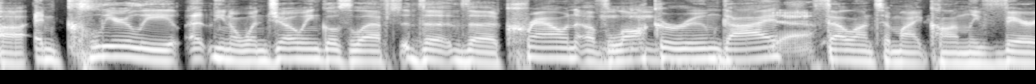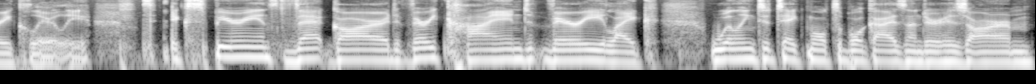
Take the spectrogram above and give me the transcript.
uh, and clearly uh, you know when joe ingles left the the crown of locker room guy Yeah. fell onto mike conley very clearly experienced vet guard very kind very like willing to take multiple guys under his arm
